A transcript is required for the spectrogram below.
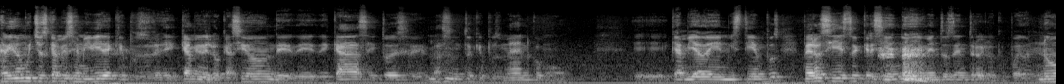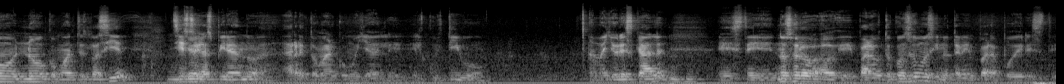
Ha habido muchos cambios en mi vida, que pues eh, cambio de locación, de, de, de, casa y todo ese uh -huh. asunto que pues me han como eh, cambiado en mis tiempos, pero sí estoy creciendo alimentos dentro de lo que puedo. No, no como antes lo hacía, sí okay. estoy aspirando a, a, retomar como ya el, el cultivo a mayor escala, uh -huh. este, no solo eh, para autoconsumo, sino también para poder este,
